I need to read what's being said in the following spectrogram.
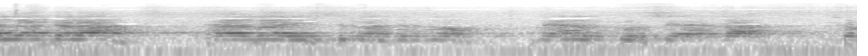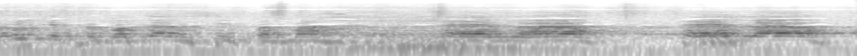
আল্লাহ যারা এ আল্লাহ ইস্তেমার জন্য মেহনত করছে এ আল্লাহ সকল ক্ষেত্রে বদলা নসিব ফরমান এ আল্লাহ এ আল্লাহ এ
